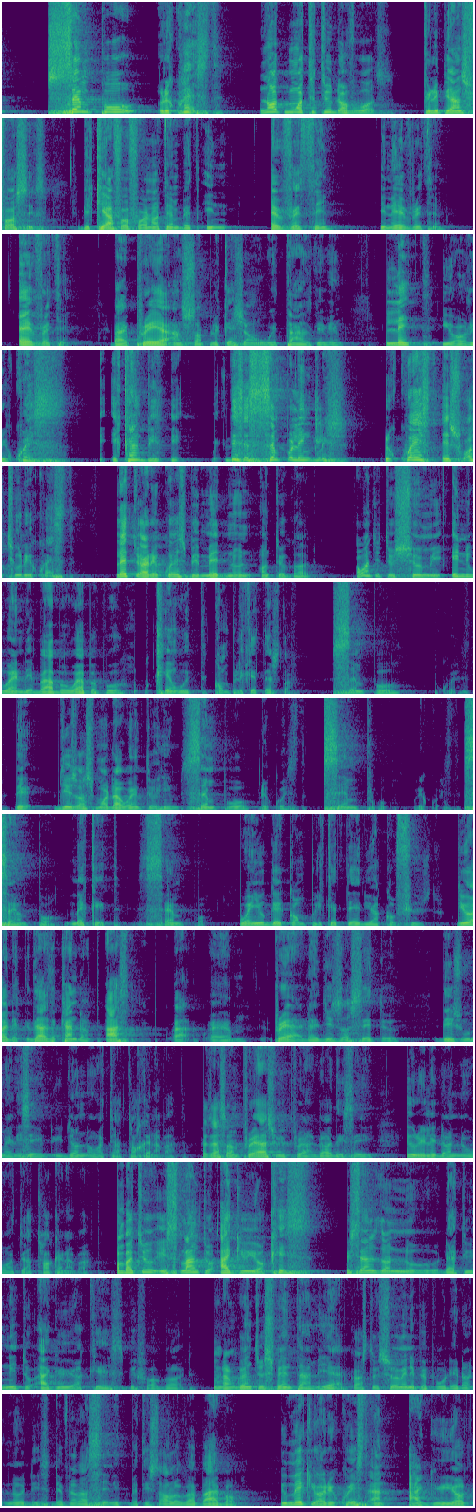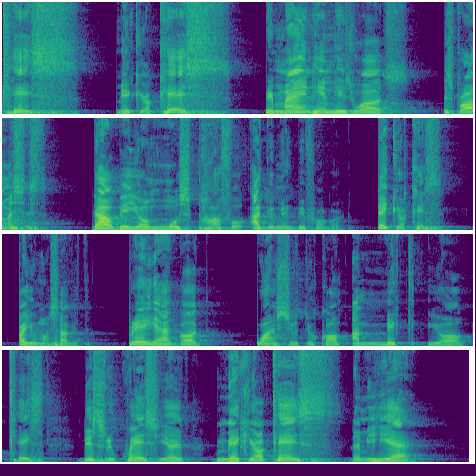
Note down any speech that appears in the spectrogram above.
Simple request, not multitude of words. Philippians 4 6. Be careful for nothing but in everything, in everything, everything, by prayer and supplication with thanksgiving. Let your request, it can't be, it, this is simple English. Request is what you request. Let your request be made known unto God. I want you to show me anywhere in the Bible where people came with complicated stuff. Simple request. The, Jesus' mother went to him, simple request. Simple request. Simple. Make it simple. When you get complicated, you are confused. You are the, that's the kind of ask, uh, um, prayer that Jesus said to this woman. He said, You don't know what you're talking about. Because there's some prayers we pray, and God is saying, You really don't know what you're talking about. Number two is learn to argue your case. Christians don't know that you need to argue your case before God. And I'm going to spend time here because to so many people, they don't know this. They've never seen it, but it's all over Bible. You make your request and argue your case. Make your case. Remind him his words, his promises. That will be your most powerful argument before God. Make your case, but you must have it. Prayer, God wants you to come and make your case. This request here, make your case. Let me hear.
